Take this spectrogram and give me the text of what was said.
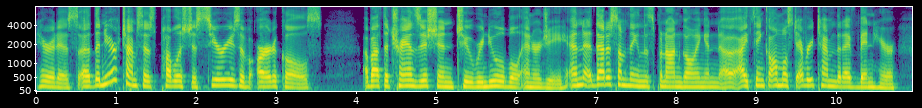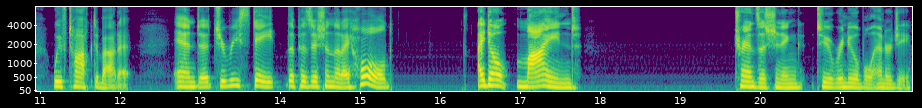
Here it is. Uh, the New York Times has published a series of articles about the transition to renewable energy. And that is something that's been ongoing. And uh, I think almost every time that I've been here, we've talked about it. And uh, to restate the position that I hold, I don't mind transitioning to renewable energy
